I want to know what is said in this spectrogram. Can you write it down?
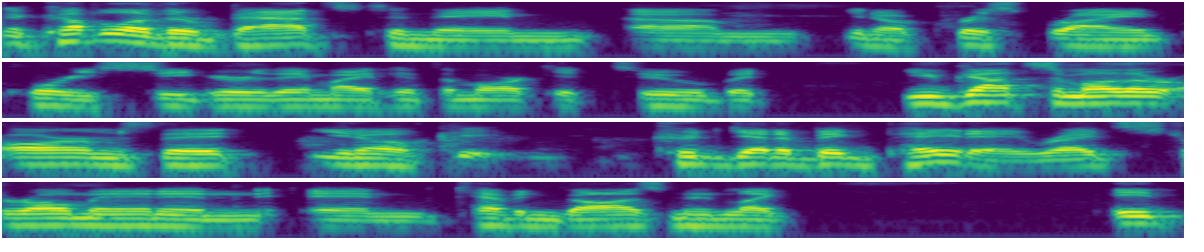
a couple other bats to name. Um, you know, Kris Bryant, Corey Seager, they might hit the market too. But you've got some other arms that, you know, could get a big payday, right? Stroman and and Kevin Gausman. Like it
